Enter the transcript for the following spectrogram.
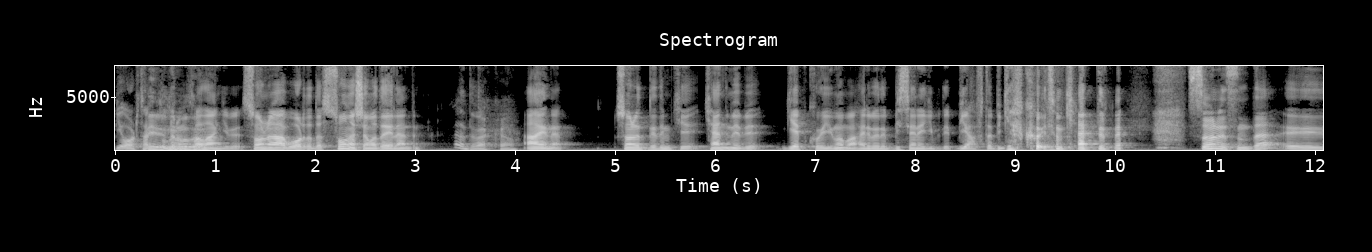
bir ortak Birini bulurum falan gibi. Sonra abi orada da son aşamada eğlendim. Hadi bakalım. Aynen. Sonra dedim ki kendime bir gap koyayım ama hani böyle bir sene gibi de bir hafta bir gap koydum kendime. Sonrasında e,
